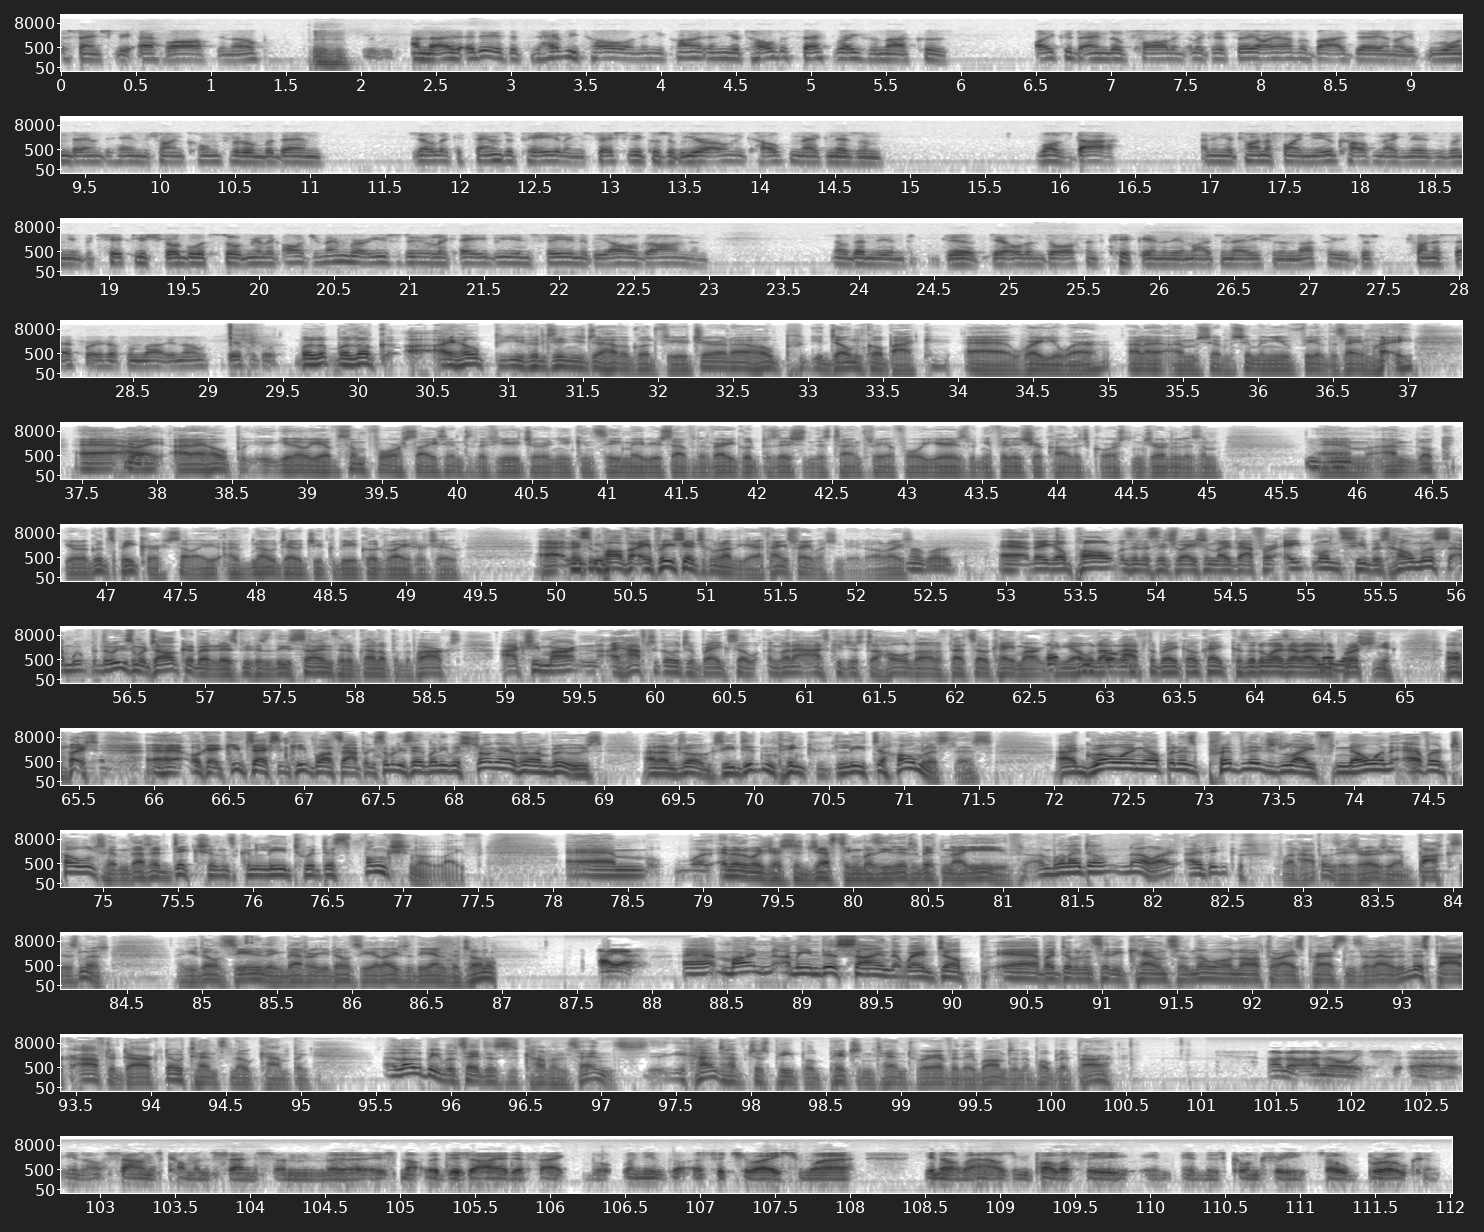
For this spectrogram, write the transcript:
essentially f off, you know. Mm-hmm. And it is, it's a heavy toll, and then you kind of, and you're told to separate from that because I could end up falling. Like I say, I have a bad day, and I run down to him to try and comfort him, but then, you know, like it sounds appealing, especially because your only coping mechanism was that. And then you're trying to find new coping mechanisms when you particularly struggle with something. You're like, oh, do you remember I used to do like A, B, and C, and it'd be all gone. And you know, then the the, the old endorphins kick in in the imagination, and that's how you're just trying to separate it from that. You know, it's difficult. Well, look- well, look, I hope you continue to have a good future, and I hope you don't go back uh, where you were. And I, I'm, I'm assuming you feel the same way. Uh, and, I, and I hope you know you have some foresight into the future, and you can see maybe yourself in a very good position this time, three or four years when you finish your college course in journalism. Um, and look, you're a good speaker, so I, I've no doubt you could be a good writer too. Uh, listen, Paul, I appreciate you coming on the air. Thanks very much indeed. All right. No worries. Uh, there you go. Paul was in a situation like that for eight months. He was homeless, and w- the reason we're talking about it is because of these signs that have gone up in the parks. Actually, Martin, I have to go to a break, so I'm going to ask you just to hold on if that's okay, Martin. Can you hold on after the break, okay? Because otherwise I'll end up rushing you. All right. Uh, okay, keep texting, keep WhatsApping. Somebody said when he was strung out on booze and on drugs, he didn't think it could lead to homelessness. Uh, growing up in his privileged life, no one ever told him that addictions can lead to a dysfunctional life. Um, what, in other words, you're suggesting was he a little bit naive? And well, I don't know. I, I think what happens is you're out of your box, isn't it? And you don't see anything better. You don't see a light at the end of the tunnel. Hiya. Uh, Martin, I mean, this sign that went up uh, by Dublin City Council, no unauthorised persons allowed in this park after dark, no tents, no camping. A lot of people say this is common sense. You can't have just people pitch and tent wherever they want in a public park. I know, I know. It's uh, you know sounds common sense, and uh, it's not the desired effect. But when you've got a situation where you know the housing policy in, in this country is so broken,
